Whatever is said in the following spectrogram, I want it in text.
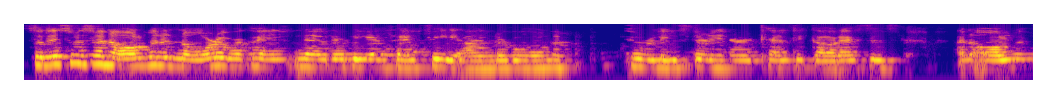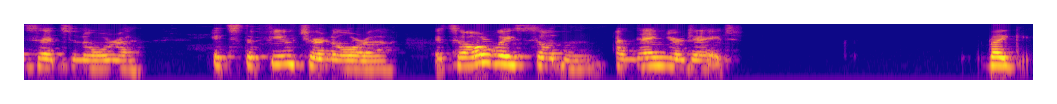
So this was when Alwyn and Nora were kind of now they're BFFy and they're going to, to release their inner Celtic goddesses. And Alwyn said to Nora, "It's the future, Nora. It's always sudden, and then you're dead." like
